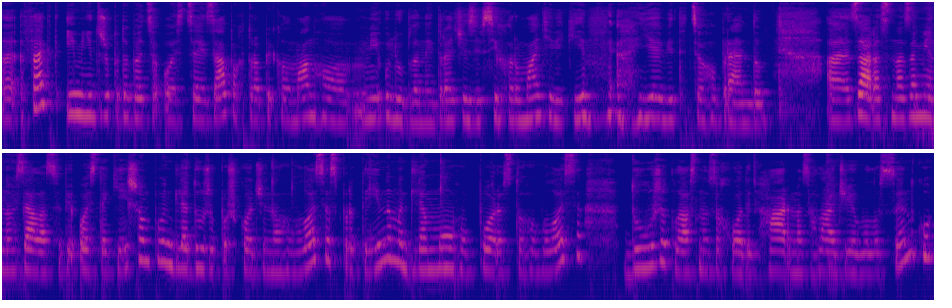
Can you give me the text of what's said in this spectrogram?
е, ефект. І мені дуже подобається ось цей запах Tropical Mango, мій улюблений, до речі, зі всіх ароматів, які є від цього бренду. Е, Зараз на заміну взяла собі ось такий шампунь для дуже пошкодженого волосся з протеїнами. Для мого пористого волосся дуже класно заходить, гарно згладжує волосинку,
